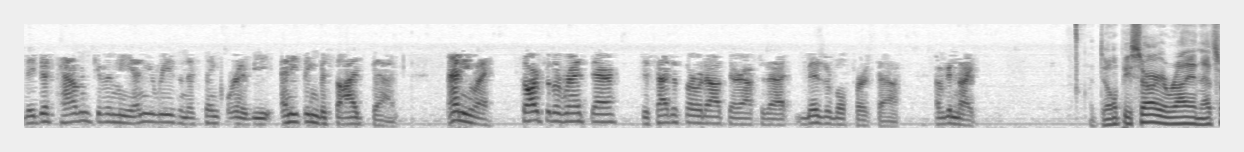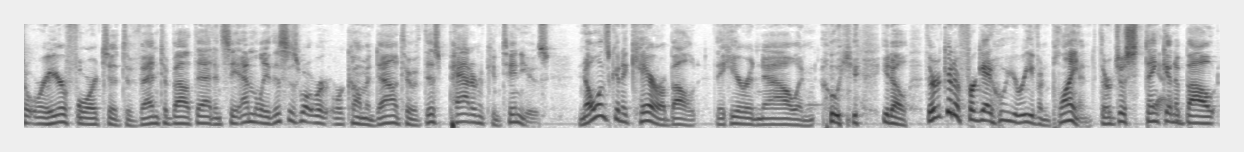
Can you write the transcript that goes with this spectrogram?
they just haven't given me any reason to think we're going to be anything besides that. Anyway, sorry for the rant there. Just had to throw it out there after that miserable first half. Have a good night. Don't be sorry, Ryan. That's what we're here for to, to vent about that. And see, Emily, this is what we're, we're coming down to. If this pattern continues, no one's going to care about the here and now and who you, you know, they're going to forget who you're even playing. They're just thinking Yeah. about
